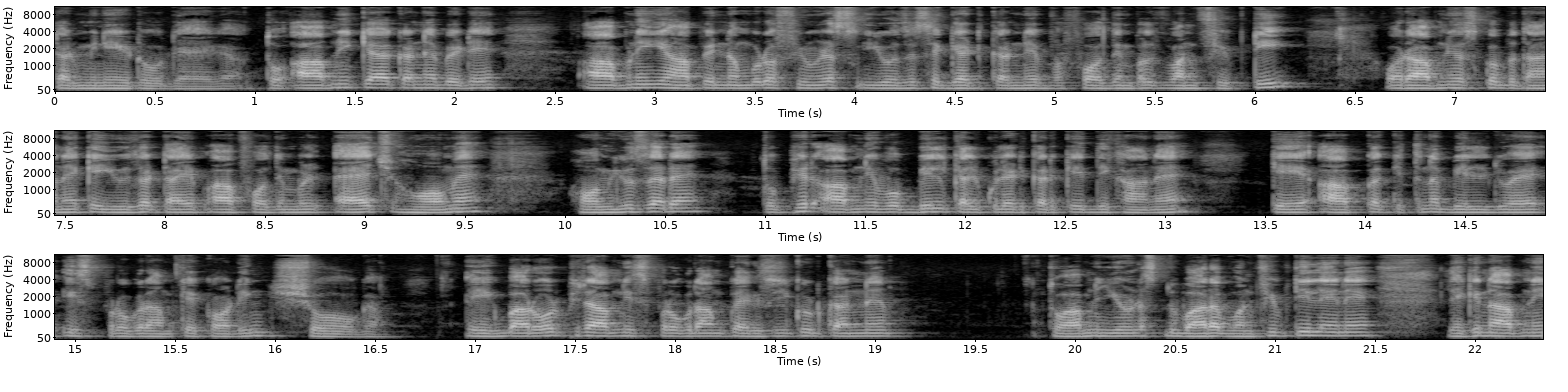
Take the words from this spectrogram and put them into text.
टर्मिनेट हो जाएगा। तो आपने क्या करना है बेटे, आपने यहाँ पे नंबर ऑफ़ यूनिट्स यूज़र से गेट करने फॉर एग्ज़ाम्पल वन फिफ्टी, और आपने उसको बताना है कि यूज़र टाइप, आप फॉर एग्ज़ाम्पल एच होम है, होम यूज़र है तो फिर आपने वो बिल कैलकुलेट करके दिखाना है कि आपका कितना बिल जो है इस प्रोग्राम के अकॉर्डिंग शो होगा। एक बार और फिर आपने इस प्रोग्राम को एग्जीक्यूट करना है। तो आपने यूनिट्स दोबारा 150 लेने लेकिन आपने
